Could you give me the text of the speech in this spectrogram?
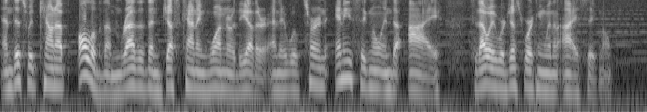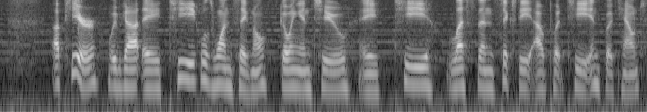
and this would count up all of them rather than just counting one or the other, and it will turn any signal into I. So that way we're just working with an I signal. Up here, we've got a t equals 1 signal going into a t less than 60 output t input count,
